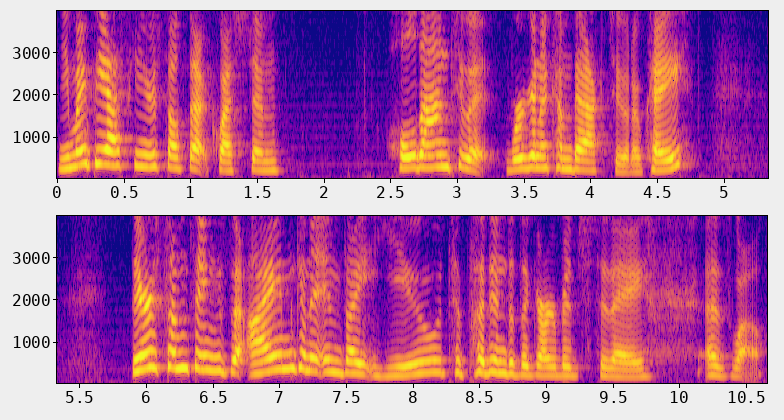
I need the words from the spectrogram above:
You might be asking yourself that question. Hold on to it. We're going to come back to it, okay? There are some things that I am going to invite you to put into the garbage today as well.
